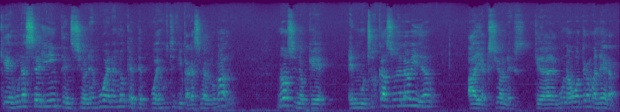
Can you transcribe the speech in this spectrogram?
que es una serie de intenciones buenas lo que te puede justificar hacer algo malo. No, sino que en muchos casos de la vida hay acciones que de alguna u otra manera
